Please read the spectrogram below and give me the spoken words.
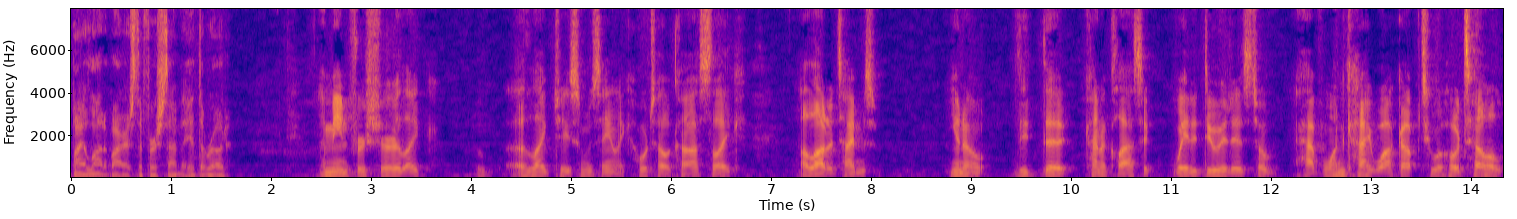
by a lot of artists the first time they hit the road. I mean, for sure, like, uh, like Jason was saying, like hotel costs. Like, a lot of times, you know, the the kind of classic way to do it is to have one guy walk up to a hotel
